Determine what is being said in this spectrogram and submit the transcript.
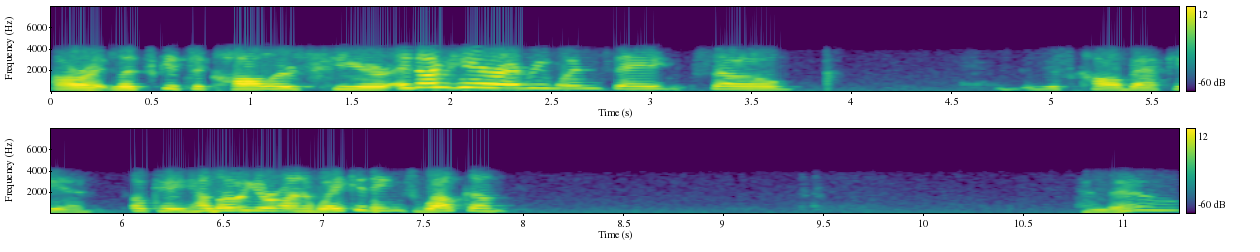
All right, let's get to callers here, and I'm here every Wednesday, so just call back in. Okay, hello, you're on Awakenings. Welcome. Hello.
